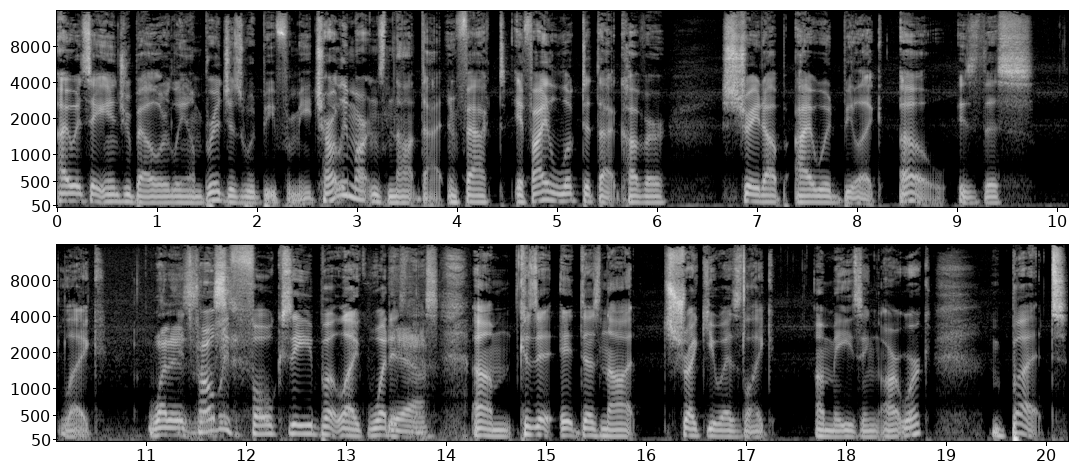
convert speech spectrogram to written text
I would say Andrew Belle or Leon Bridges would be for me. Charlie Martin's not that. In fact, if I looked at that cover straight up I would be like, "Oh, is this like what is It's probably folksy, but like what is yeah. this?" Um cuz it it does not strike you as like amazing artwork. But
